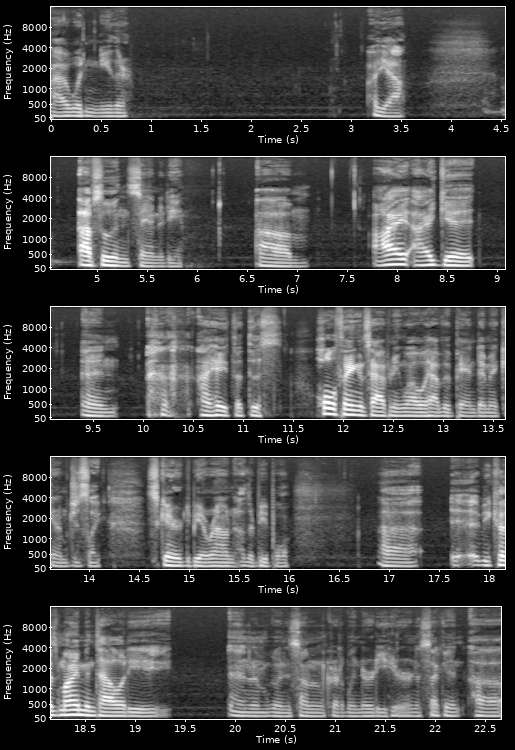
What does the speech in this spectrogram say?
I wouldn't either. Uh, yeah. Absolute insanity. Um I I get and I hate that this whole thing is happening while we have a pandemic and I'm just like scared to be around other people. Uh i- because my mentality and I'm going to sound incredibly nerdy here in a second, uh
